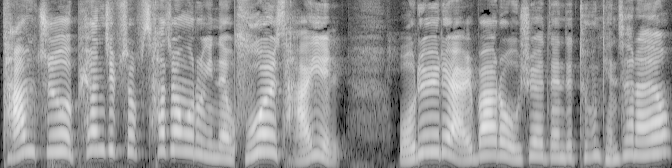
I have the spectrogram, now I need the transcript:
다음 주 편집숍 사정으로 인해 9월 4일 월요일에 알바하러 오셔야 되는데 두 분 괜찮아요?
